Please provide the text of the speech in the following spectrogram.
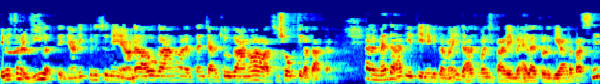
එමෙස් තමයි ජීවත් වෙන්නේ. අනික් මිනිස්සු මේ අඬාව ගන්නවා නැත්නම් චරිචුරු ගන්නවා අතිශෝක්ති කතා කරනවා. අර මැද හරිය තියෙන එක තමයි ධාතු මනස්කාරයේ බහැලා ඇතුළට ගියාට පස්සේ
